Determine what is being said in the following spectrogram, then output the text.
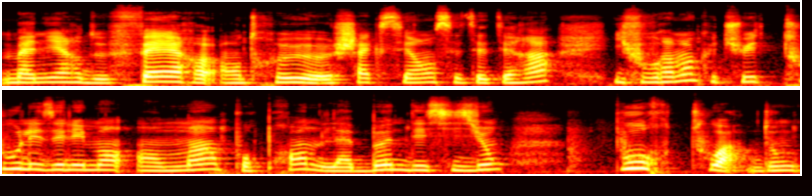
manière de faire entre euh, chaque séance, etc. Il faut vraiment que tu aies tous les éléments en main pour prendre la bonne décision pour toi. Donc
